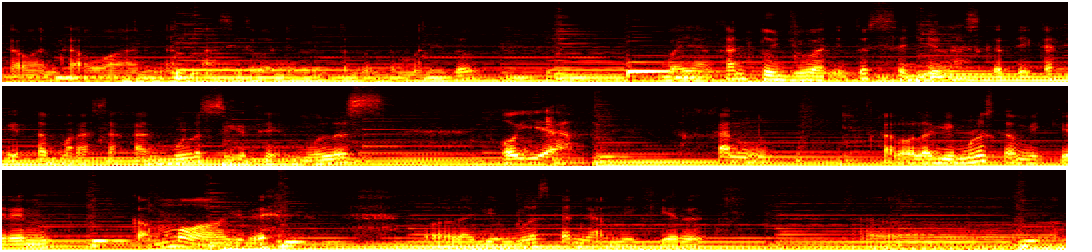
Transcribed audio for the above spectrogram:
kawan-kawan, dengan mahasiswa, dengan teman-teman itu. Bayangkan tujuan itu sejelas ketika kita merasakan mulus gitu ya mulus oh iya kan kalau lagi mulus kan mikirin ke mall gitu ya. Kalau lagi mulus kan nggak mikir uh,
